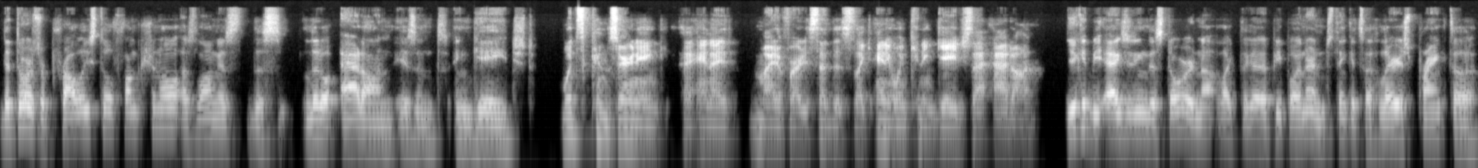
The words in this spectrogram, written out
The doors are probably still functional as long as this little add-on isn't engaged. What's concerning, and I might have already said this, like anyone can engage that add-on. You could be exiting the store and not like the uh, people in there and think it's a hilarious prank to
